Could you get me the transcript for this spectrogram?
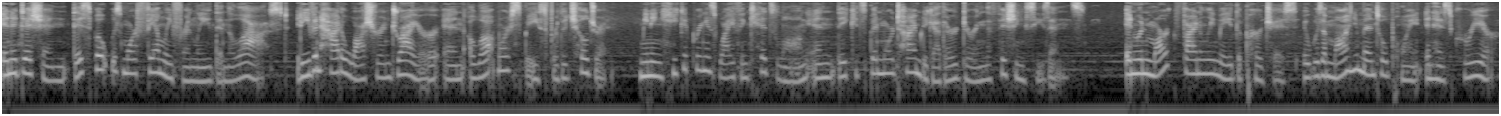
In addition, this boat was more family friendly than the last. It even had a washer and dryer and a lot more space for the children, meaning he could bring his wife and kids along and they could spend more time together during the fishing seasons. And when Mark finally made the purchase, it was a monumental point in his career,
